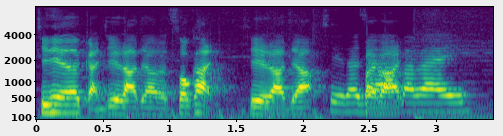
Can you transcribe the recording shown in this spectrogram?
今天呢，感谢大家的收看，谢谢大家，谢谢大家，拜拜。拜拜。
